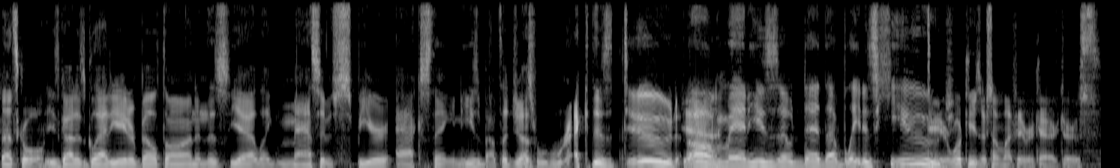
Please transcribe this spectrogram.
That's cool He's got his gladiator belt on and this, yeah, like massive spear axe thing, and he's about to just wreck this dude. Yeah. Oh man, he's so dead. That blade is huge. Dude, Wookiees are some of my favorite characters.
